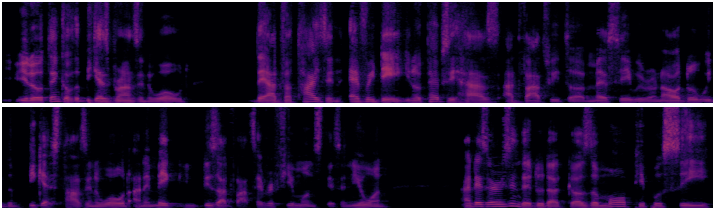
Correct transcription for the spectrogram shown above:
you know, think of the biggest brands in the world. They're advertising every day. You know, Pepsi has adverts with uh, Messi, with Ronaldo, with the biggest stars in the world, and they make these adverts every few months. There's a new one and there's a reason they do that because the more people see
